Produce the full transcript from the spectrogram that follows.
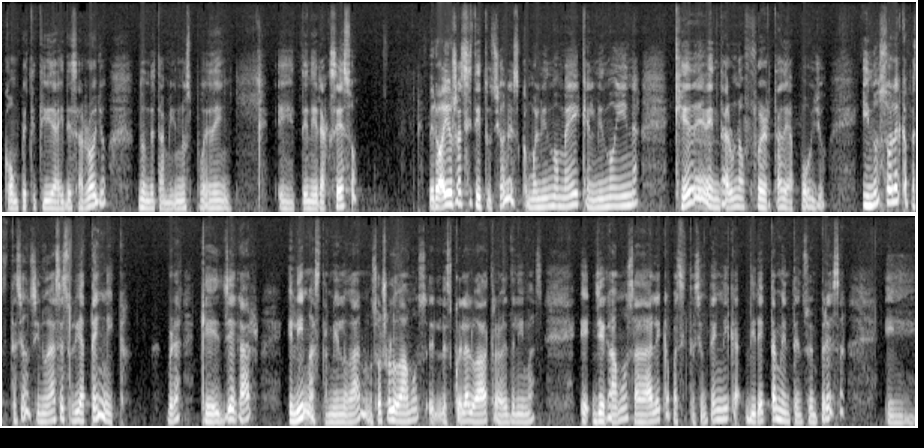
competitividad y desarrollo, donde también nos pueden tener acceso. Pero hay otras instituciones como el mismo MEIC, el mismo INA, que deben dar una oferta de apoyo y no solo de capacitación, sino de asesoría técnica, ¿verdad? Que es llegar el IMAS también lo da, nosotros lo damos, eh, la escuela lo da a través del IMAS. Eh, llegamos a darle capacitación técnica directamente en su empresa, eh,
